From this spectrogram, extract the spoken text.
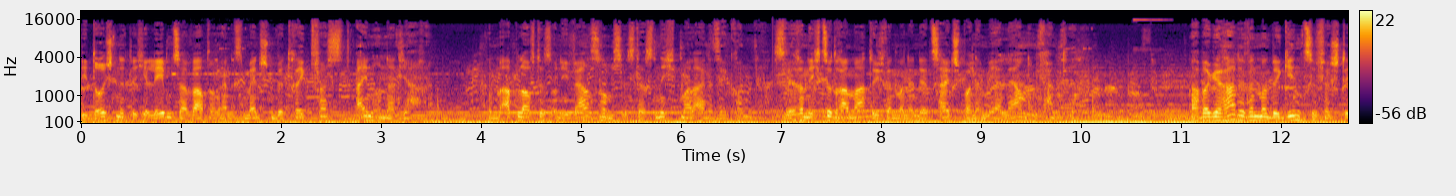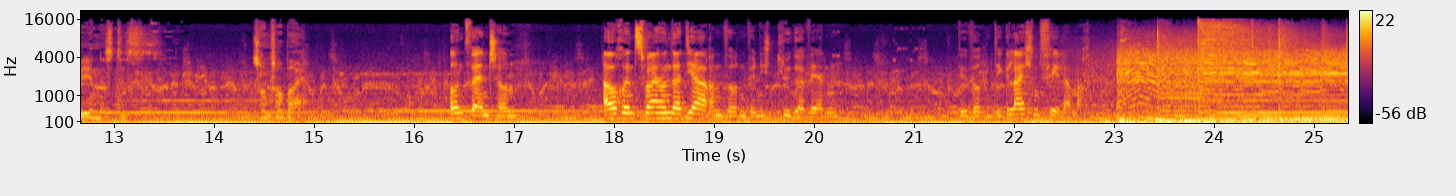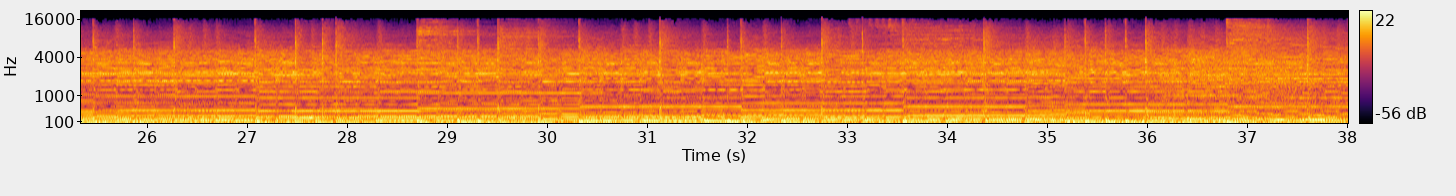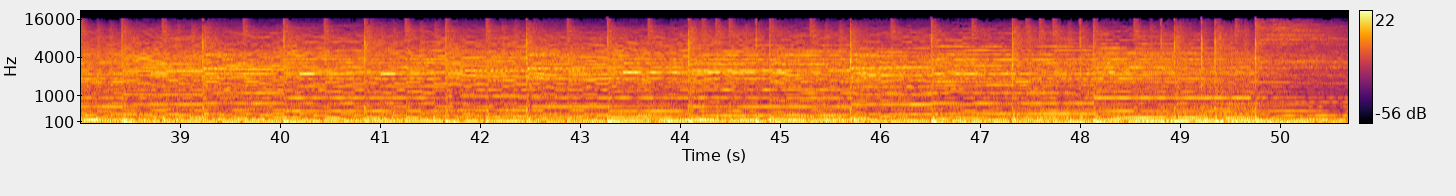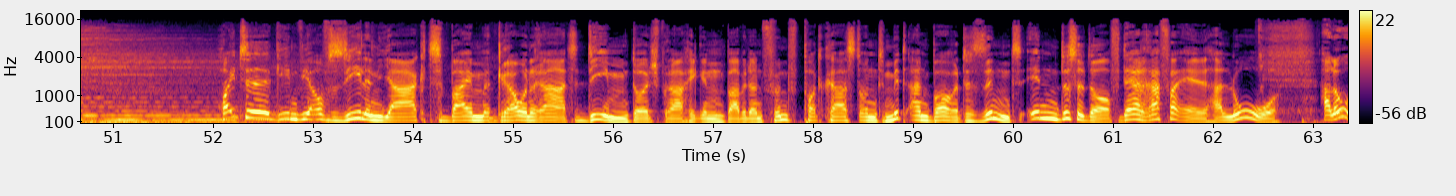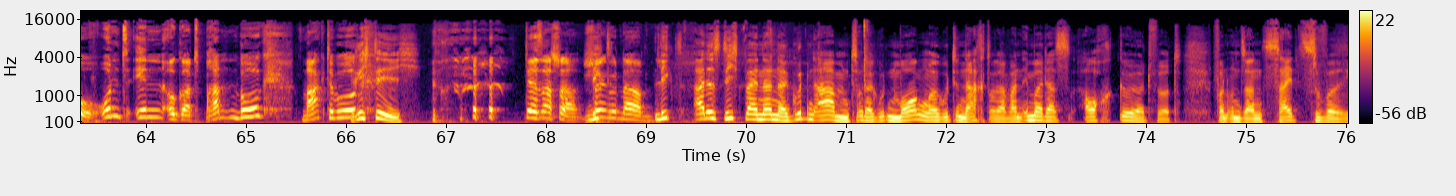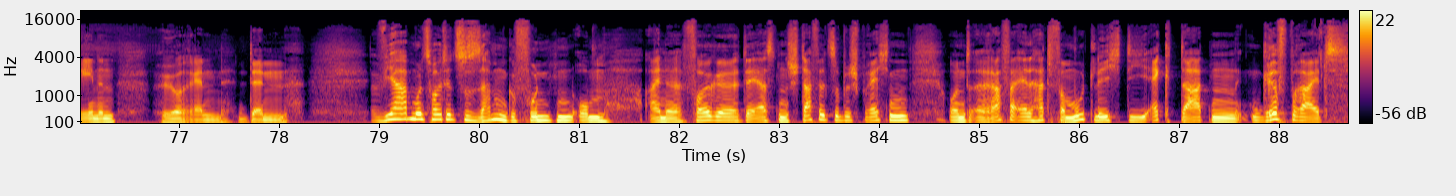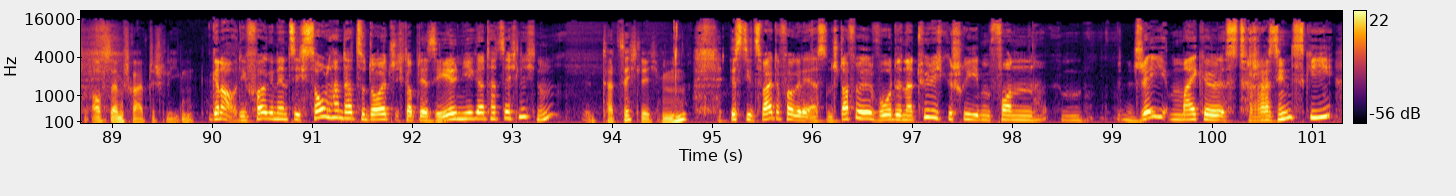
Die durchschnittliche Lebenserwartung eines Menschen beträgt fast 100 Jahre. Im Ablauf des Universums ist das nicht mal eine Sekunde. Es wäre nicht so dramatisch, wenn man in der Zeitspanne mehr lernen könnte. Aber gerade wenn man beginnt zu verstehen, ist es schon vorbei. Und wenn schon. Auch in 200 Jahren würden wir nicht klüger werden. Wir würden die gleichen Fehler machen. Heute gehen wir auf Seelenjagd beim Grauen Rat, dem deutschsprachigen Babylon 5 Podcast und mit an Bord sind in Düsseldorf der Raphael. Hallo. Hallo. Und in, oh Gott, Brandenburg, Magdeburg. Richtig. der Sascha. Schönen liegt, guten Abend. Liegt alles dicht beieinander. Guten Abend oder guten Morgen oder gute Nacht oder wann immer das auch gehört wird von unseren zeitsouveränen Hörenden. Wir haben uns heute zusammengefunden, um eine Folge der ersten Staffel zu besprechen und Raphael hat vermutlich die Eckdaten griffbereit auf seinem Schreibtisch liegen. Genau, die Folge nennt sich Soul Hunter zu Deutsch, ich glaube der Seelenjäger tatsächlich, ne? Tatsächlich. Mhm. Ist die zweite Folge der ersten Staffel, wurde natürlich geschrieben von J. Michael Straczynski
